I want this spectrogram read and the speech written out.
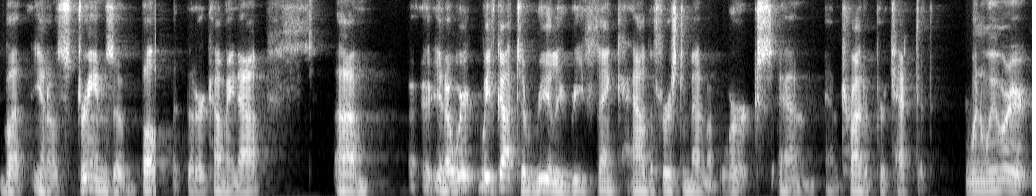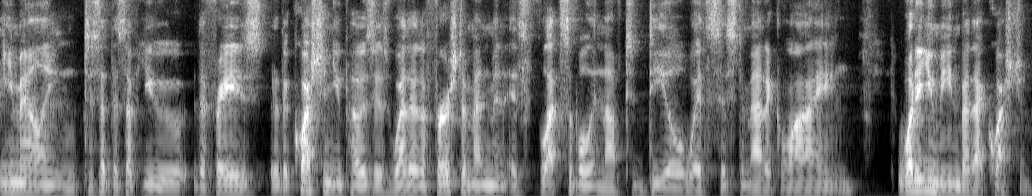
but you know streams of bullshit that are coming out. Um, you know, we have got to really rethink how the First Amendment works and and try to protect it. When we were emailing to set this up, you the phrase the question you pose is whether the First Amendment is flexible enough to deal with systematic lying what do you mean by that question?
